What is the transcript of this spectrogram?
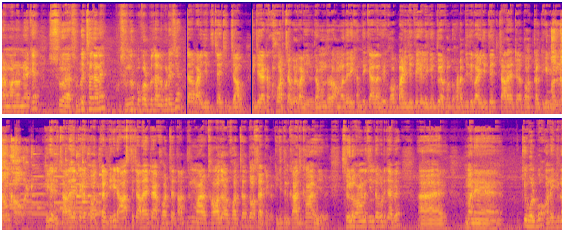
আর মাননীয়কে শুভেচ্ছা জানাই খুব সুন্দর প্রকল্প চালু করেছে। যারা বাড়ি যেতে চাইছে যাও নিজের একটা খরচা করে বাড়ি যাবে। যেমন ধরো আমাদের এখান থেকে কেরালা থেকে বাড়ি যেতে গেলে কিন্তু এখন হঠাৎ যদি বাড়ি যেতে চার হাজার টাকা তৎকাল টিকিট ঠিক আছে চার হাজার টাকা তৎকাল টিকিট আসতে চার হাজার টাকা খরচা তার মার খাওয়া দাওয়ার খরচা দশ হাজার টাকা কিছুদিন কাজ কামাই হয়ে যাবে। সেগুলো ভাবনা চিন্তা করে যাবে। আর মানে কি বলব অনেকজন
